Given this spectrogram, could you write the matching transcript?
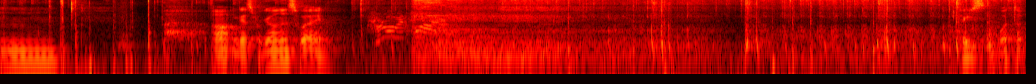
Mm. Oh, I guess we're going this way. Are you, what the?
